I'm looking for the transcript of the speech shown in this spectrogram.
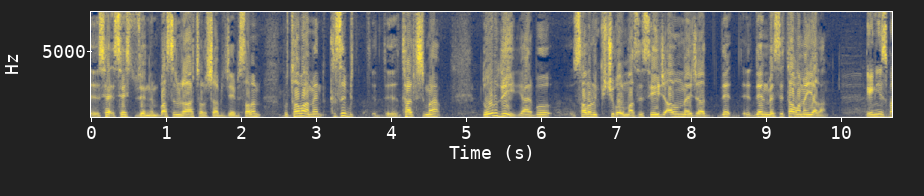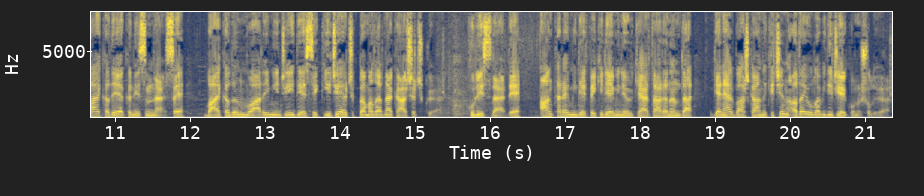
se- ses düzeninin basının rahat çalışabileceği bir salon. Bu tamamen kısa bir e, tartışma. Doğru değil. Yani bu salonun küçük olması, seyirci alınmayacağı de- denmesi tamamen yalan. Deniz Baykal'a yakın isimlerse Baykal'ın Muharrem İnce'yi destekleyeceği açıklamalarına karşı çıkıyor. Kulislerde Ankara Milletvekili Emine Ülker Tarhan'ın da genel başkanlık için aday olabileceği konuşuluyor.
